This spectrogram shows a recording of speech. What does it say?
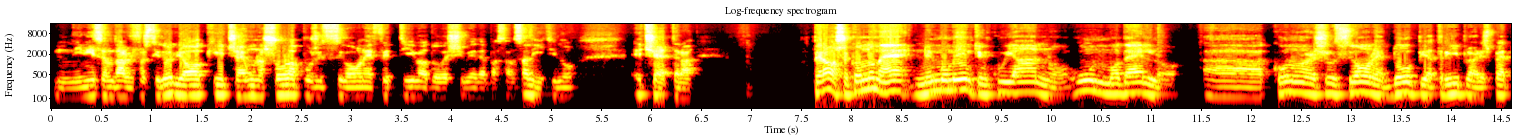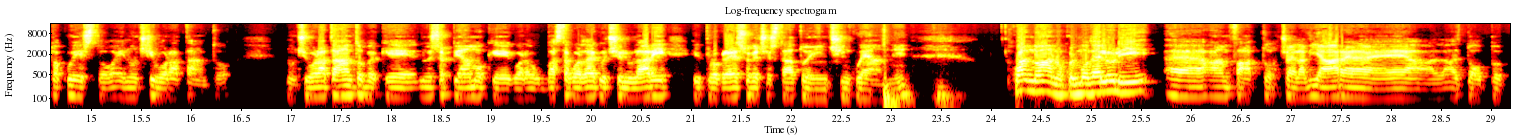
iniziano a darvi fastidio gli occhi, c'è una sola posizione effettiva dove si vede abbastanza nitido, eccetera. Però secondo me nel momento in cui hanno un modello uh, con una risoluzione doppia, tripla rispetto a questo e non ci vorrà tanto, non ci vorrà tanto perché noi sappiamo che guarda, basta guardare con i cellulari il progresso che c'è stato in cinque anni. Quando hanno quel modello lì, eh, hanno fatto, cioè la VR è al, al top.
